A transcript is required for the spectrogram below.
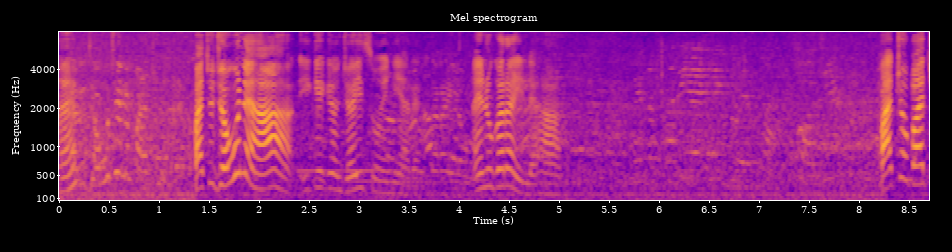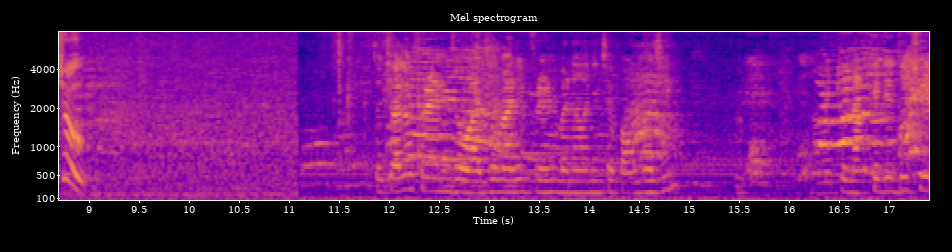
હે? જવું છે ને પાછું? પાછું જવું ને? હા એ કે કે હું જઈશું એની યારે એનું કરાવી લે હા. પાછું પાછું. તો ચાલો ફ્રેન્ડ જો આજે મારી ફ્રેન્ડ બનાવવાની છે પાઉંભાજી મીઠું નાખી દીધું છે.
